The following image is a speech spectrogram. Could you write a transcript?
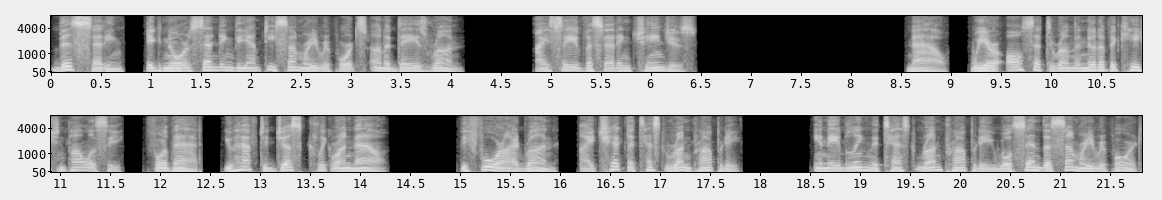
This setting ignores sending the empty summary reports on a day's run. I save the setting changes. Now, we are all set to run the notification policy. For that, you have to just click Run Now. Before I run, I check the test run property. Enabling the test run property will send the summary report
